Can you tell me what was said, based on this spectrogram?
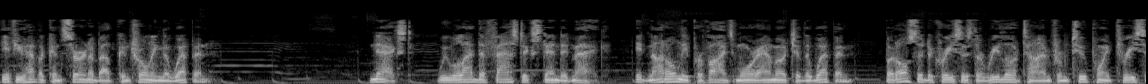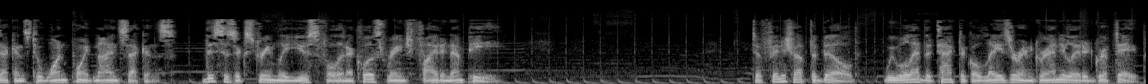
if you have a concern about controlling the weapon. Next, we will add the fast extended mag. It not only provides more ammo to the weapon, but also decreases the reload time from 2.3 seconds to 1.9 seconds. This is extremely useful in a close-range fight in MP. To finish up the build, we will add the tactical laser and granulated grip tape,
